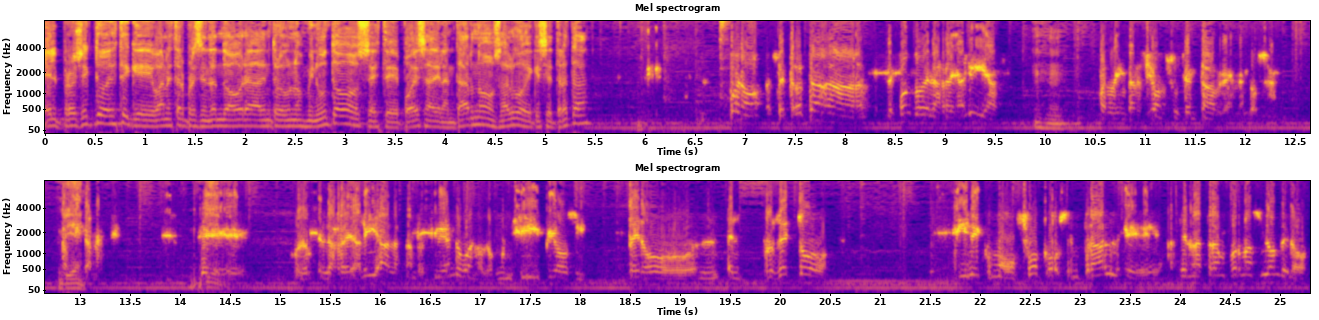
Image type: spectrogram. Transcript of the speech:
El proyecto este que van a estar presentando ahora dentro de unos minutos, este, ¿podés adelantarnos algo de qué se trata? Bueno, se trata de fondo de las regalías para la inversión sustentable en Mendoza, básicamente. Eh, las regalías las están recibiendo bueno los municipios, y, pero el proyecto tiene como foco central eh, hacer una transformación de lo,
